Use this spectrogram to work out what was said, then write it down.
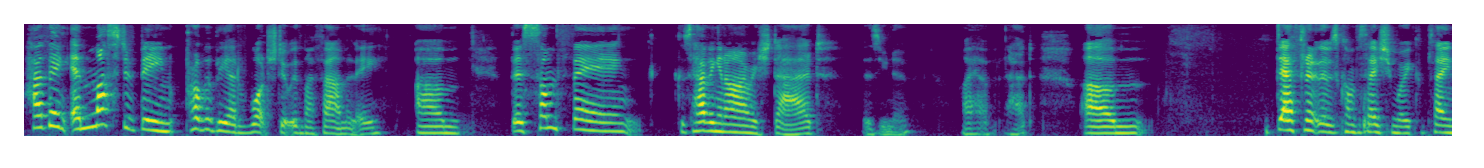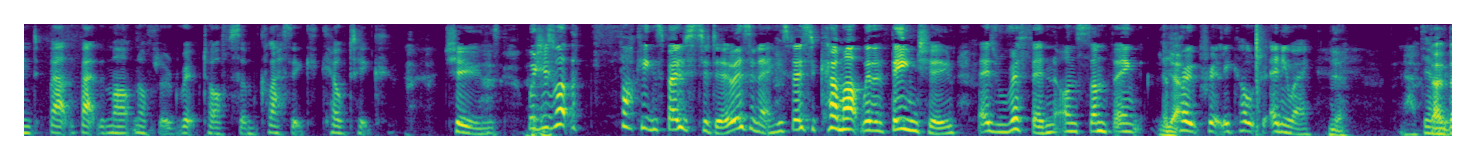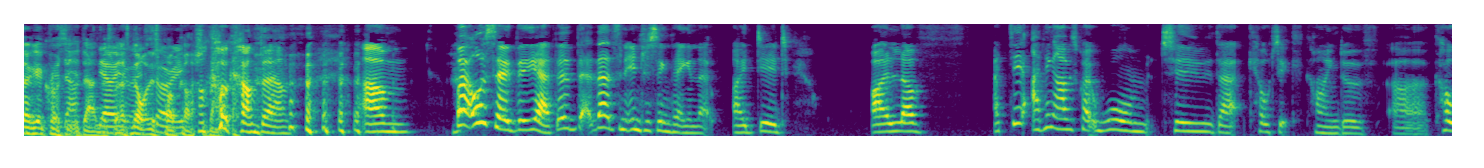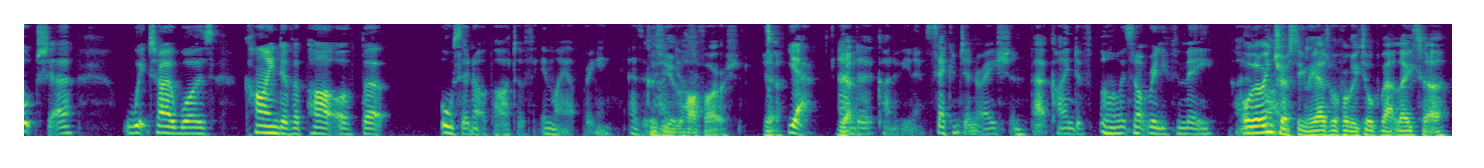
having it must have been probably I'd have watched it with my family. Um, there's something because having an Irish dad, as you know, I have had. Um, definitely, there was a conversation where he complained about the fact that Mark Knopfler had ripped off some classic Celtic tunes, which is what the fucking supposed to do, isn't it? He's supposed to come up with a theme tune that is riffing on something Yeah. appropriately cultural. Anyway, Yeah. Don't- don't get cross at your dad, that's- that's not what this sorry. podcast is I've about. got to calm down. um, but also, the, yeah, the, the, that's an interesting thing in that I did, I love, I did, I think I was quite warm to that Celtic kind of uh, culture, which I was kind of a part of, but also not a part of in my upbringing as a Because you're of, half Irish. Yeah. yeah, and Yeah. a kind of you know second generation that kind of oh it's not really for me. Although interestingly, as we'll probably talk about later,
